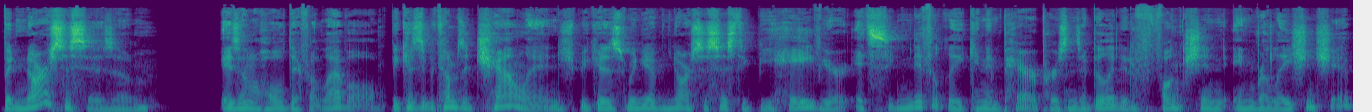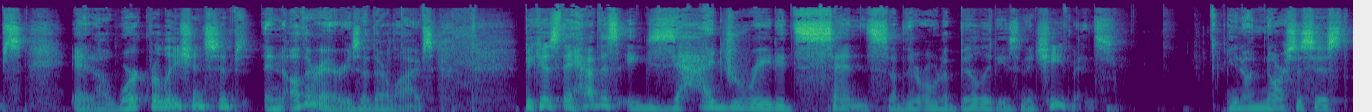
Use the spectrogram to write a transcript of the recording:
But narcissism is on a whole different level because it becomes a challenge because when you have narcissistic behavior it significantly can impair a person's ability to function in relationships and uh, work relationships and other areas of their lives because they have this exaggerated sense of their own abilities and achievements you know narcissists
